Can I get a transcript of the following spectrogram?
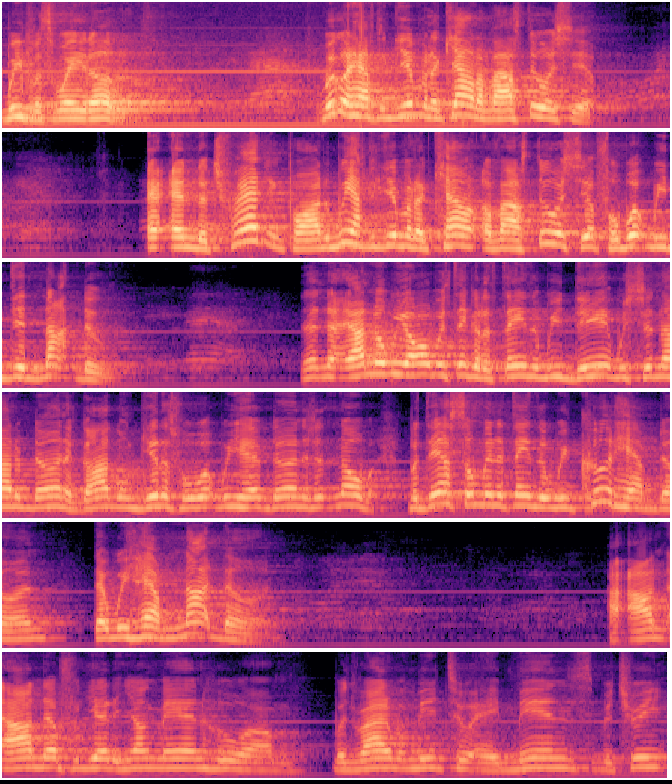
we persuade others. We're going to have to give an account of our stewardship. And, the tragic part, we have to give an account of our stewardship for what we did not do. I know we always think of the things that we did, we should not have done, and God gonna get us for what we have done. no, but there's so many things that we could have done that we have not done. I, will never forget a young man who um, was riding with me to a men's retreat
